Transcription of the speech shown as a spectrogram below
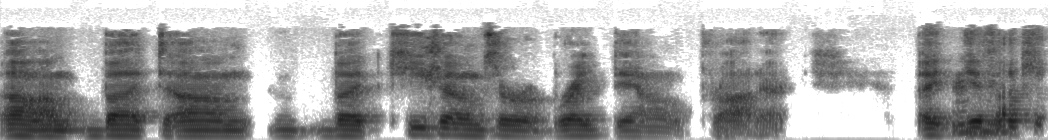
Um, but, um, but ketones are a breakdown product. Mm-hmm. If I can,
